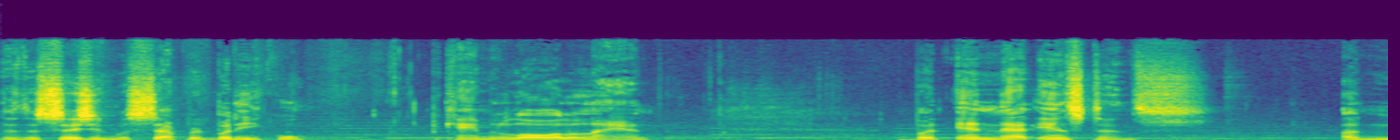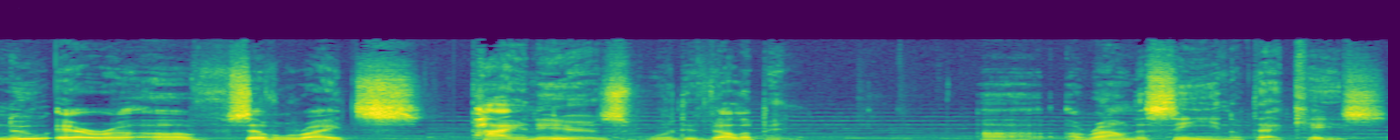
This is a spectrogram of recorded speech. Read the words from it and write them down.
The decision was separate but equal, it became the law of the land. But in that instance, a new era of civil rights pioneers were developing uh, around the scene of that case,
